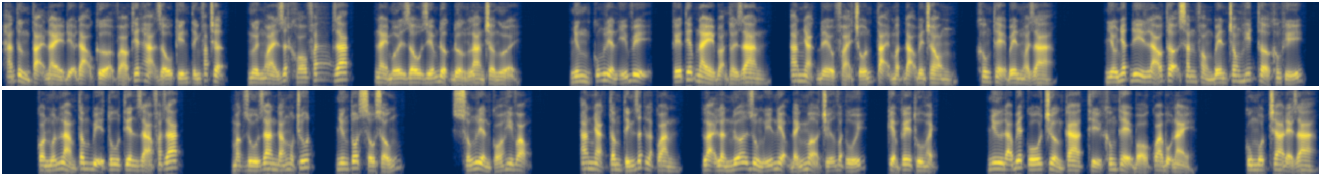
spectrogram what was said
hắn từng tại này địa đạo cửa vào thiết hạ dấu kín tính pháp trận, người ngoài rất khó phát giác, này mới giấu giếm được đường lan chờ người. Nhưng cũng liền ý vị, kế tiếp này đoạn thời gian, an nhạc đều phải trốn tại mật đạo bên trong, không thể bên ngoài ra nhiều nhất đi lão thợ săn phòng bên trong hít thở không khí, còn muốn làm tâm bị tu tiên giả phát giác. Mặc dù gian đắng một chút, nhưng tốt xấu sống. Sống liền có hy vọng. An nhạc tâm tính rất lạc quan, lại lần nữa dùng ý niệm đánh mở chữ vật túi, kiểm kê thu hoạch. Như đã biết cố trường ca thì không thể bỏ qua bộ này. Cùng một cha đẻ ra.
